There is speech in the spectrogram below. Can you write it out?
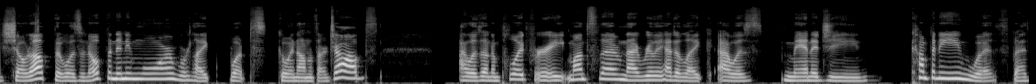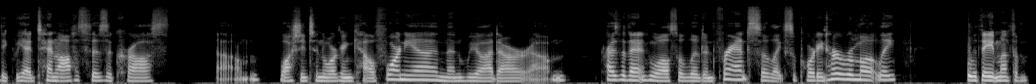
showed up. It wasn't open anymore. We're like, what's going on with our jobs? I was unemployed for eight months then. And I really had to like, I was managing company with, I think we had 10 offices across um, Washington, Oregon, California. And then we had our um, president who also lived in France. So like supporting her remotely with eight months of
